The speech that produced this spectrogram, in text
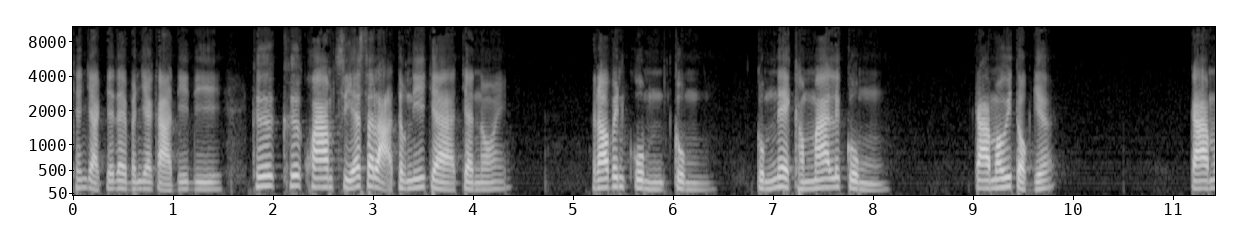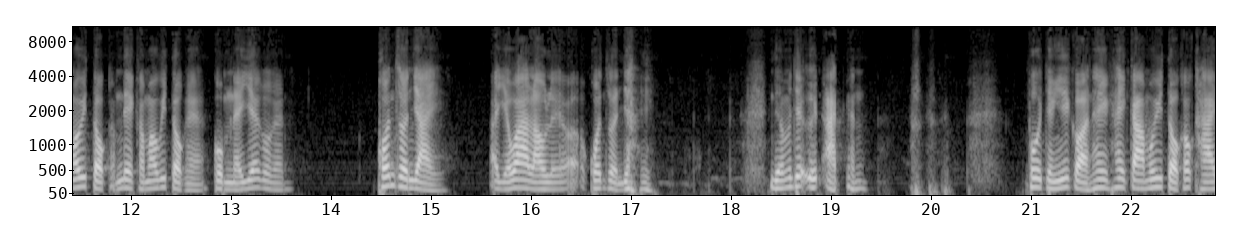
ฉันอยากจะได้บรรยากาศดีๆ คือคือความเสียสละตรงนี้จะจะน้อย เราเป็นกลุ่มกลุ่ม กลุ่มเนคขมมะหรือกลุ่ม กามวิตกเยอะ กามวิตกกับเนคขมวิตกเนี่ยกลุ่มไหนเยอะกว่ากัน คนส่วนใหญ่อย่าว่าเราเลย คนส่วนใหญ่ เดี๋ยวมันจะอึดอัดกัน พูดอย่างนี้ก่อนให้ให้กามวิตกเขาคลาย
